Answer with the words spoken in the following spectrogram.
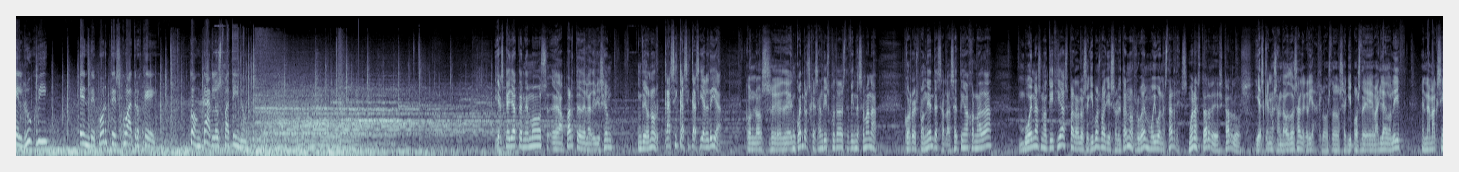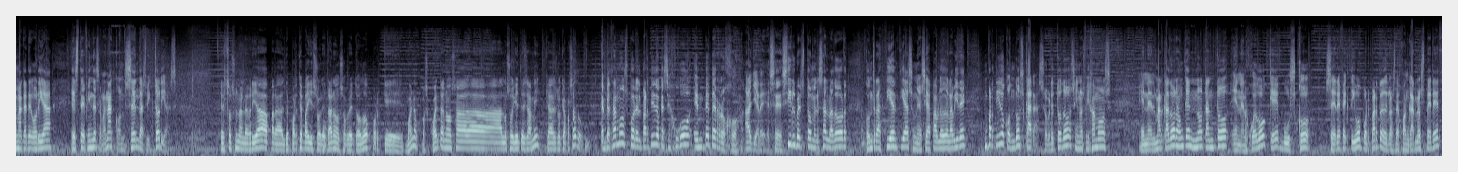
El rugby en Deportes 4G con Carlos Patino. Y es que ya tenemos, eh, aparte de la división de honor, casi, casi, casi al día, con los eh, encuentros que se han disputado este fin de semana correspondientes a la séptima jornada, buenas noticias para los equipos vallesoletanos. Rubén, muy buenas tardes. Buenas tardes, Carlos. Y es que nos han dado dos alegrías los dos equipos de Valladolid en la máxima categoría este fin de semana con sendas victorias. Esto es una alegría para el deporte vallisoletano, sobre todo porque, bueno, pues cuéntanos a los oyentes y a mí qué es lo que ha pasado. Empezamos por el partido que se jugó en Pepe Rojo ayer, ese Silverstone El Salvador contra Ciencias Universidad Pablo de Olavide, un partido con dos caras, sobre todo si nos fijamos en el marcador, aunque no tanto en el juego que buscó ser efectivo por parte de los de Juan Carlos Pérez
